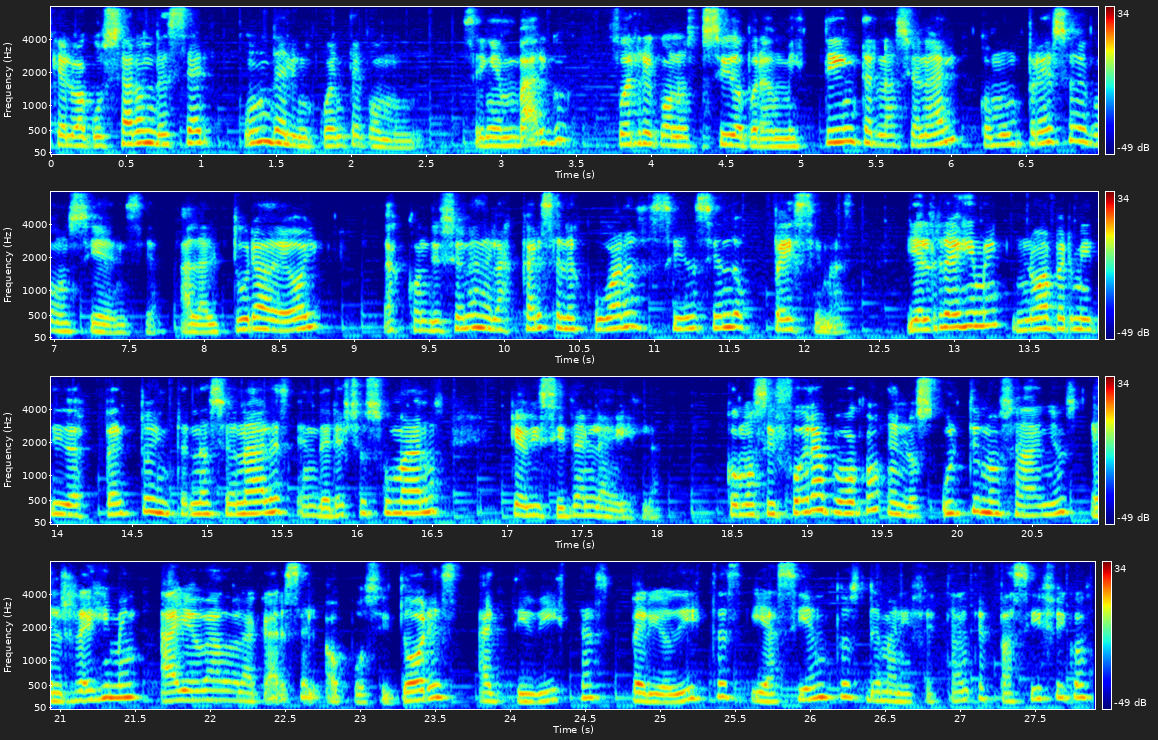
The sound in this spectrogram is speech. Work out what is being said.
que lo acusaron de ser un delincuente común. Sin embargo, fue reconocido por Amnistía Internacional como un preso de conciencia. A la altura de hoy, las condiciones de las cárceles cubanas siguen siendo pésimas y el régimen no ha permitido expertos internacionales en derechos humanos que visiten la isla. Como si fuera poco, en los últimos años el régimen ha llevado a la cárcel a opositores, activistas, periodistas y a cientos de manifestantes pacíficos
